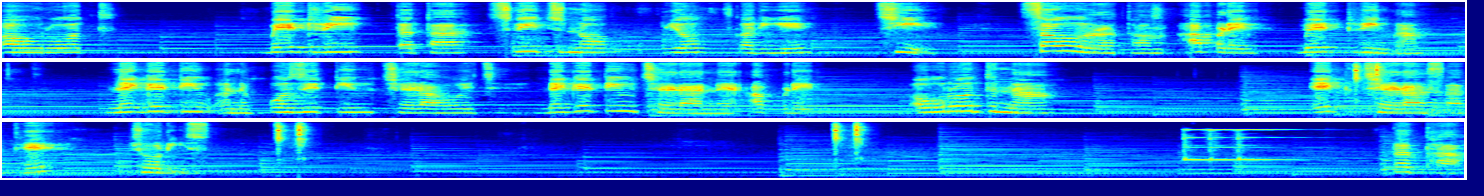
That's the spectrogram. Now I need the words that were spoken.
અવરોધ, બેટરી તથા સ્વિચનો ઉપયોગ કરીએ છીએ. સૌપ્રથમ આપણે બેટરીમાં નેગેટિવ અને પોઝિટિવ છેડા હોય છે. નેગેટિવ છેડાને આપણે અવરોધના એક છેડા સાથે જોડીશું. તથા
